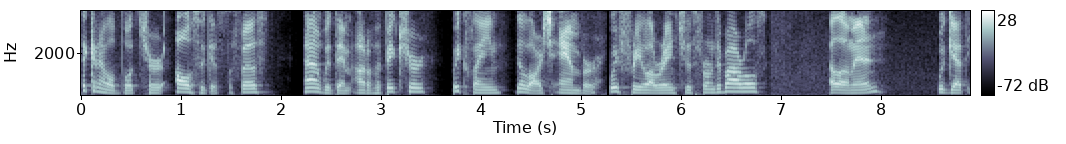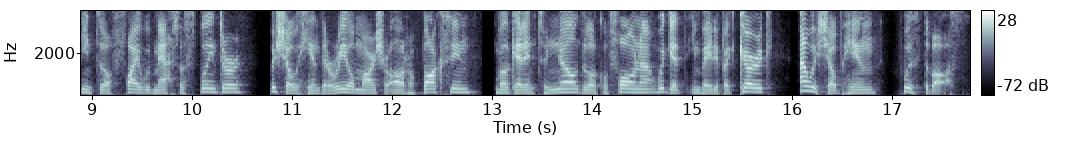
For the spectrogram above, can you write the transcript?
The cannibal butcher also gets the fist, and with them out of the picture, we claim the large amber. We free Laurentius from the barrels. Hello, man. We get into a fight with Master Splinter. We show him the real martial art of boxing. While getting to know the local fauna, we get invaded by Kirk, and we show him who is the boss.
